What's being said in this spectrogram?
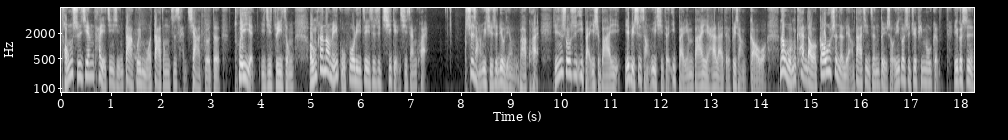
同时间它也进行大规模大宗资产价格的推演以及追踪。我们看到每股获利这一次是七点七三块。市场预期是六点五八块，营收是一百一十八亿，也比市场预期的一百零八亿还来得非常高哦。那我们看到高盛的两大竞争对手，一个是 JP Morgan，一个是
